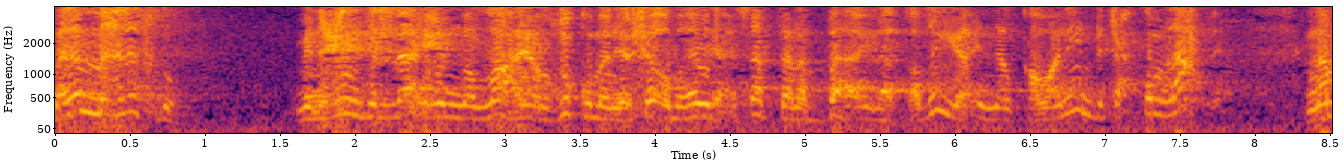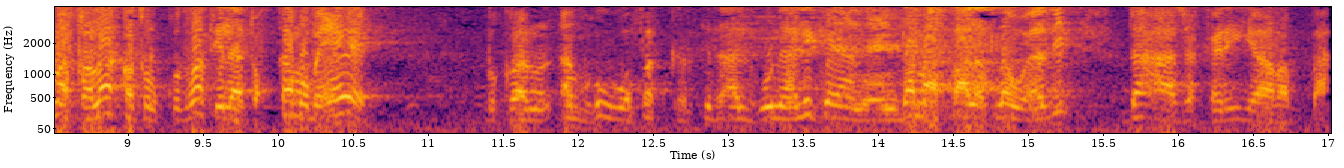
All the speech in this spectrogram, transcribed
فلما قالت له من عند الله إن الله يرزق من يشاء بغير حساب تنبه إلى قضية إن القوانين بتحكمنا إحنا. إنما طلاقة القدرات لا تحكم بإيه؟ بقانون. أم هو فكر كده قال هنالك يعني عندما قالت له هذه دعا زكريا ربه.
